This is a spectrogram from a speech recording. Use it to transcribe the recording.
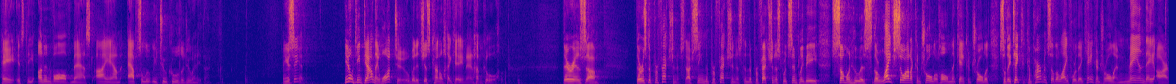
hey, it's the uninvolved mask. I am absolutely too cool to do anything. And you see it. You know, deep down they want to, but it's just kind of like, hey, man, I'm cool. There is, um, there is the perfectionist. I've seen the perfectionist, and the perfectionist would simply be someone who is their life so out of control at home they can't control it. So they take the compartments of their life where they can control, and man, they are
